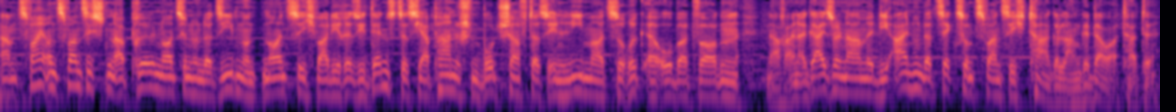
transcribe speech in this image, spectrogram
Am 22. April 1997 war die Residenz des japanischen Botschafters in Lima zurückerobert worden, nach einer Geiselnahme, die 126 Tage lang gedauert hatte.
